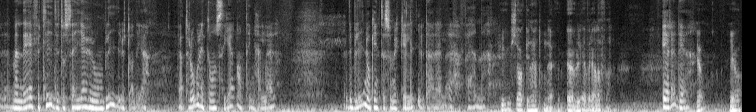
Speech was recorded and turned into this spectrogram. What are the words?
Eh, Men det är för tidigt att säga hur hon blir utav det. Jag tror inte hon ser någonting heller. Det blir nog inte så mycket liv där heller för henne. Huvudsaken är att hon överlever i alla fall. Är det det? Ja. Ja.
